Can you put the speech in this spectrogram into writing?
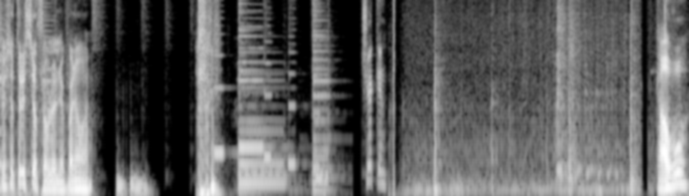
Че все трясется, бля, не понимаю. Chicken. Кого?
